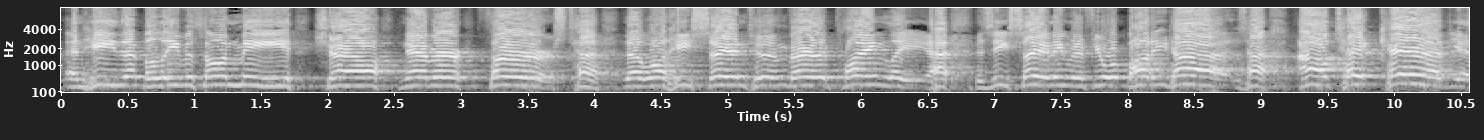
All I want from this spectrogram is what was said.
and he that believeth on me shall never thirst. That what he's saying to him very plainly is he's saying, even if your body dies, I'll take care of you.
